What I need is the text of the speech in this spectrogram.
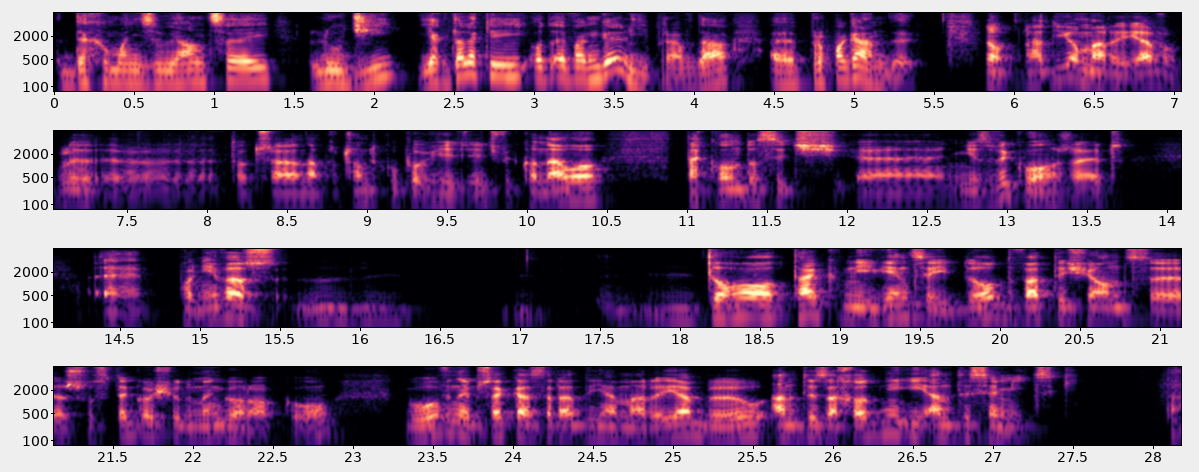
dehumanizującej ludzi, jak dalekiej od Ewangelii, prawda, propagandy. No, Radio Maryja w ogóle, to trzeba na początku powiedzieć, wykonało taką dosyć e, niezwykłą rzecz, e, ponieważ do tak mniej więcej do 2006-2007 roku główny przekaz Radia Maryja był antyzachodni i antysemicki. Tak.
